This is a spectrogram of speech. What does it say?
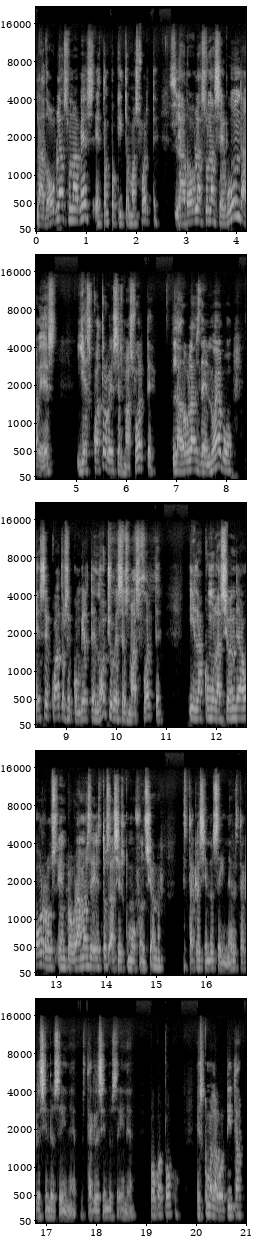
La doblas una vez, está un poquito más fuerte. La doblas una segunda vez y es cuatro veces más fuerte la doblas de nuevo, ese 4 se convierte en 8 veces más fuerte. Y la acumulación de ahorros en programas de estos, así es como funciona. Está creciendo ese dinero, está creciendo ese dinero, está creciendo ese dinero, poco a poco. Es como la gotita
